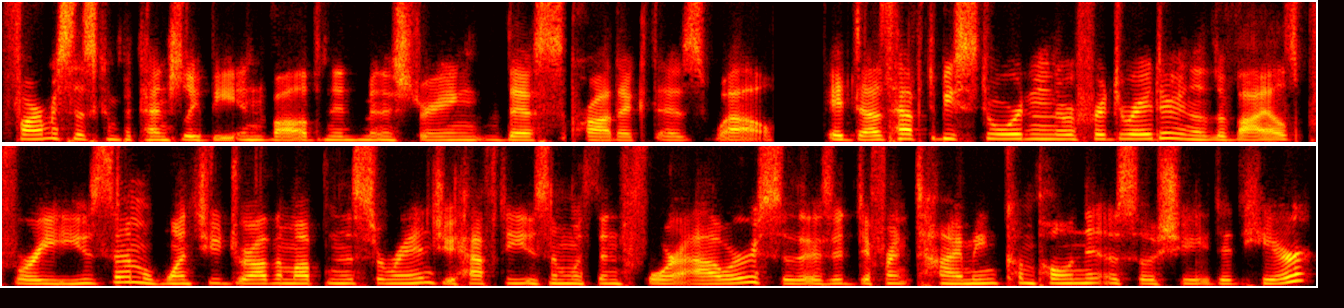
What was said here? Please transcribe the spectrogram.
pharmacists can potentially be involved in administering this product as well. It does have to be stored in the refrigerator, you know, the vials before you use them. Once you draw them up in the syringe, you have to use them within four hours. So there's a different timing component associated here.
